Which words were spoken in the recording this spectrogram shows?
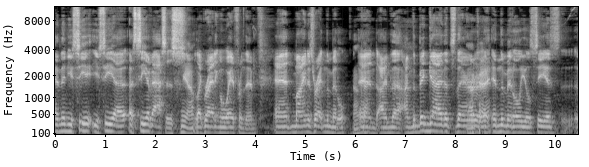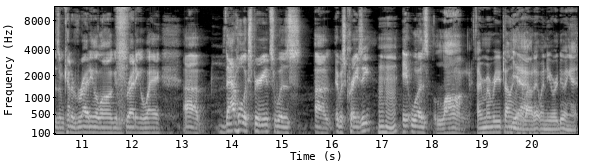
and then you see you see a, a sea of asses, Yeah. like riding away from them, and mine is right in the middle, Okay. and I'm the I'm the big guy that's there Okay. in the middle. You'll see as as I'm kind of riding along and riding away. Uh, that whole experience was uh, it was crazy. Mm-hmm. It was long. I remember you telling me about it when you were doing it.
